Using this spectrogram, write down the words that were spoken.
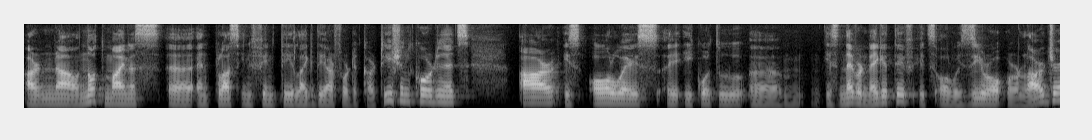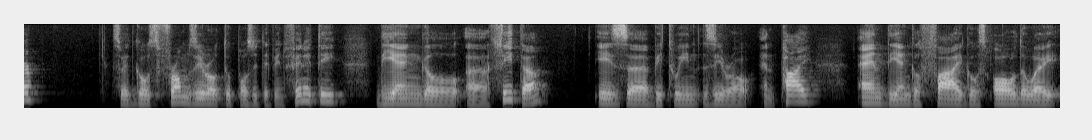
are now not minus uh, and plus infinity like they are for the Cartesian coordinates. R is always uh, equal to, um, is never negative, it's always zero or larger. So it goes from zero to positive infinity. The angle theta is between zero and pi, and the angle phi goes all the way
